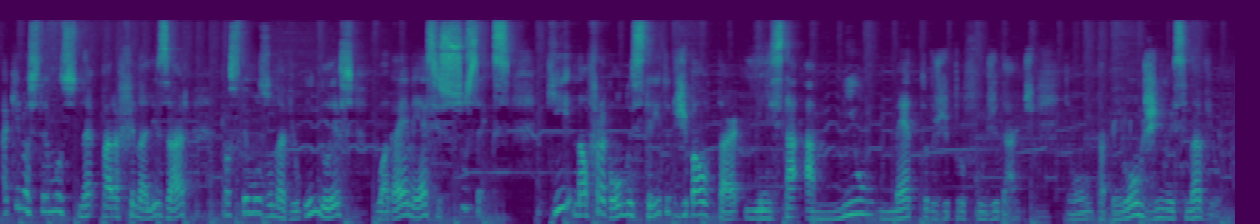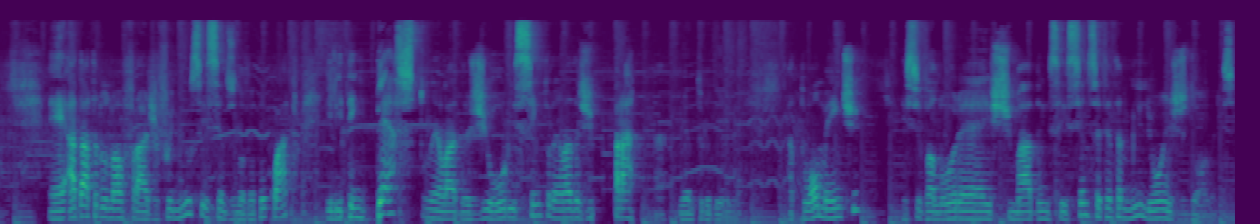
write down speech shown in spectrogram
Aqui nós temos, né, para finalizar, nós temos um navio inglês, o HMS Sussex, que naufragou no Estreito de Gibraltar e ele está a mil metros de profundidade. Então está bem longinho esse navio. É, a data do naufrágio foi 1694. Ele tem 10 toneladas de ouro e 100 toneladas de prata dentro dele. Atualmente, esse valor é estimado em 670 milhões de dólares.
